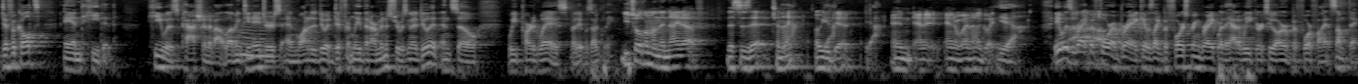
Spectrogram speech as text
difficult and heated he was passionate about loving mm. teenagers and wanted to do it differently than our ministry was going to do it and so we parted ways but it was ugly You told him on the night of, this is it tonight. Yeah. Oh, you Yeah. did. Yeah. And and it and it went ugly. yeah it was right before a break it was like before spring break where they had a week or two or before fi- something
